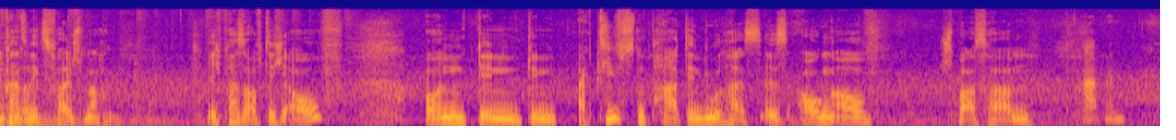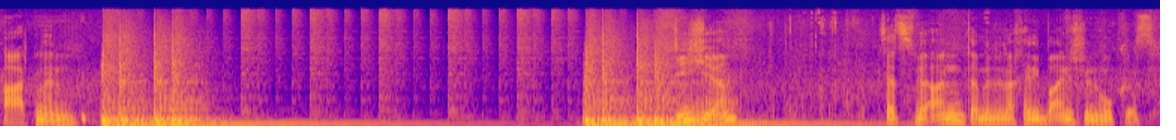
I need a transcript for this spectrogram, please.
Du kannst nichts falsch machen. Ich passe auf dich auf und den, den aktivsten Part, den du hast, ist Augen auf, Spaß haben, Atmen. atmen. Die hier setzen wir an, damit du nachher die Beine schön hochkriegst.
